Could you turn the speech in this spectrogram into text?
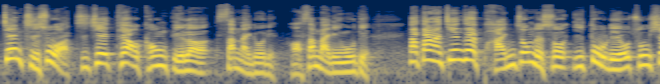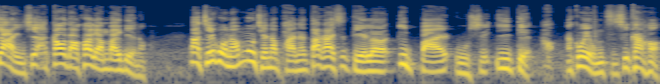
今天指数啊，直接跳空跌了三百多点，好，三百零五点。那当然，今天在盘中的时候一度流出下影线，高达快两百点哦。那结果呢，目前的盘呢，大概是跌了一百五十一点。好，那各位我们仔细看哈。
